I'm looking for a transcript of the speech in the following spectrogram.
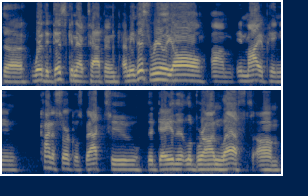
the where the disconnect happened. I mean, this really all, um, in my opinion, kind of circles back to the day that LeBron left. Um,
